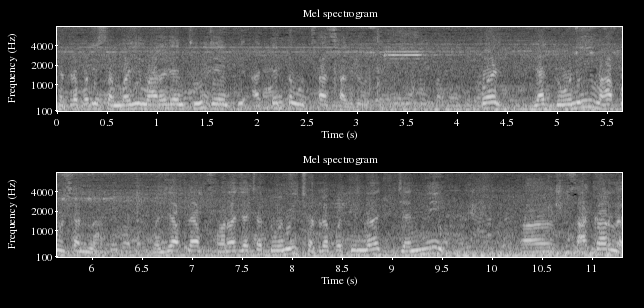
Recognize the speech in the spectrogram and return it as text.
छत्रपती संभाजी महाराजांचीही जयंती अत्यंत उत्साहात साजरी होते. पण या दोन्ही महापुरुषांना म्हणजे आपल्या स्वराज्याच्या दोन्ही छत्रपतींना ज्यांनी साकारलं.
